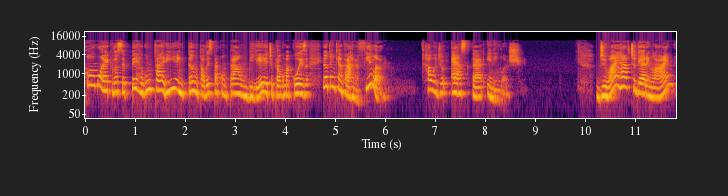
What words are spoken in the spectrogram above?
Como é que você perguntaria então, talvez para comprar um bilhete para alguma coisa, eu tenho que entrar na fila? How would you ask that in English? Do I have to get in line?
